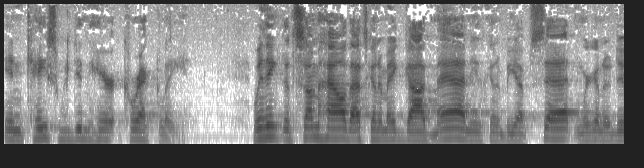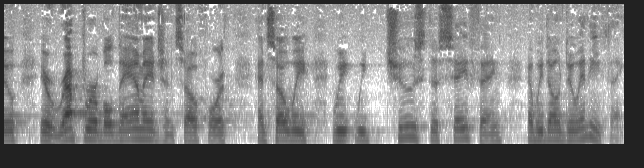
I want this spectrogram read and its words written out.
in case we didn't hear it correctly. We think that somehow that's going to make God mad and he's going to be upset and we're going to do irreparable damage and so forth. And so we, we, we choose the safe thing and we don't do anything.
